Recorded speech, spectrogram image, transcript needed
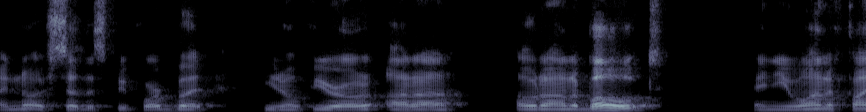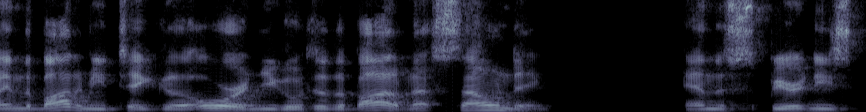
I know I've said this before, but you know, if you're on a out on a boat and you want to find the bottom, you take the oar and you go to the bottom. That's sounding, and the Spirit. And He's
